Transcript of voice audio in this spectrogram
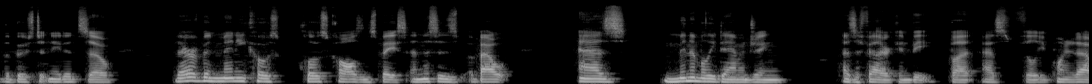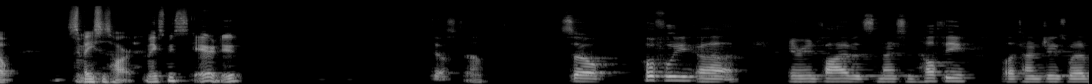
the boost it needed. So there have been many close close calls in space, and this is about as minimally damaging as a failure can be. But as Phil you pointed out, space is hard. makes me scared, dude. Yes. So So hopefully, uh, Ariane Five is nice and healthy by the time James Webb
